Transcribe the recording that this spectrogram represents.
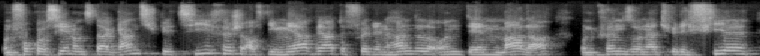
und fokussieren uns da ganz spezifisch auf die Mehrwerte für den Handel und den Maler und können so natürlich viel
